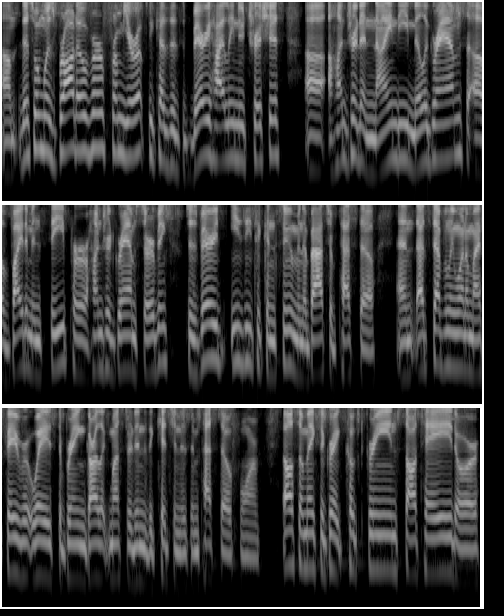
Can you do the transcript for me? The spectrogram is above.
Um, this one was brought over from Europe because it's very highly nutritious, uh, 190 milligrams of vitamin C per 100 gram serving, which is very easy to consume in a batch of pesto. And that's definitely one of my favorite ways to bring garlic mustard into the kitchen is in pesto form. It also makes a great cooked green, sauteed, or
